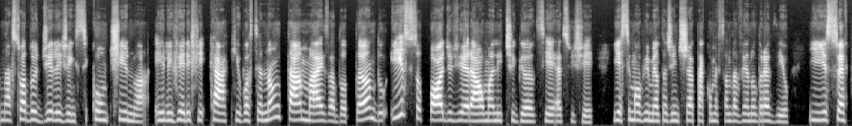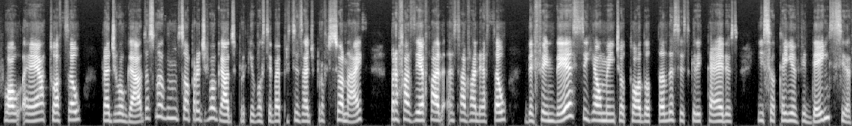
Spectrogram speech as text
na sua due diligence contínua, ele verificar que você não está mais adotando, isso pode gerar uma litigância ESG. E esse movimento a gente já está começando a ver no Brasil. E isso é, é atuação para advogados, mas não só para advogados, porque você vai precisar de profissionais para fazer essa avaliação, defender se realmente eu estou adotando esses critérios e se eu tenho evidências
